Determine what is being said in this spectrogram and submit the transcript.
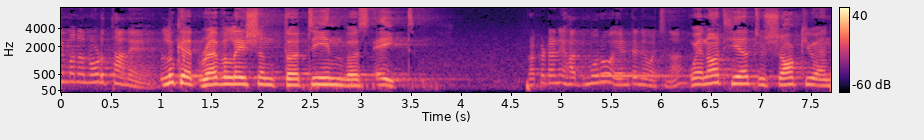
ನಿಮ್ಮನ್ನು ನೋಡುತ್ತಾನೆ Look at Revelation 13, verse 8. ಪ್ರಕಟಣೆ ಹದಿಮೂರು ಎಂಟನೇ ವಚನ We're not here to shock you and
